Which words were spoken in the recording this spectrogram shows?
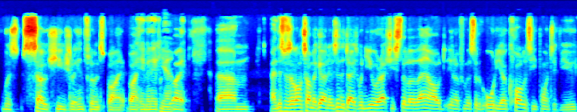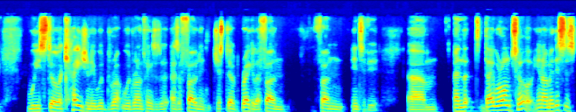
was so hugely influenced by by him in every yeah. way. And this was a long time ago, and it was in the days when you were actually still allowed, you know, from a sort of audio quality point of view, we still occasionally would run, would run things as a, as a phone, just a regular phone phone interview, um, and they were on tour. You know, I mean, this is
